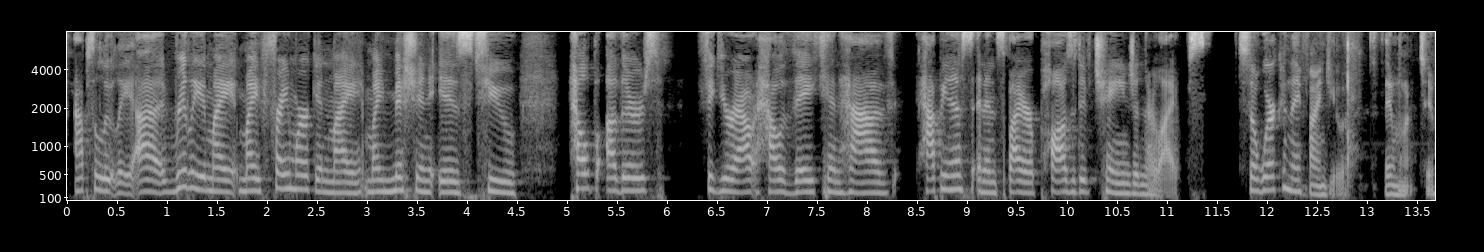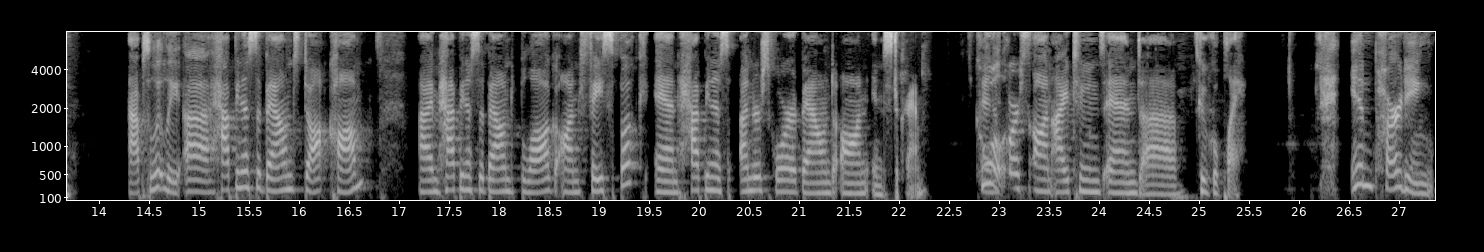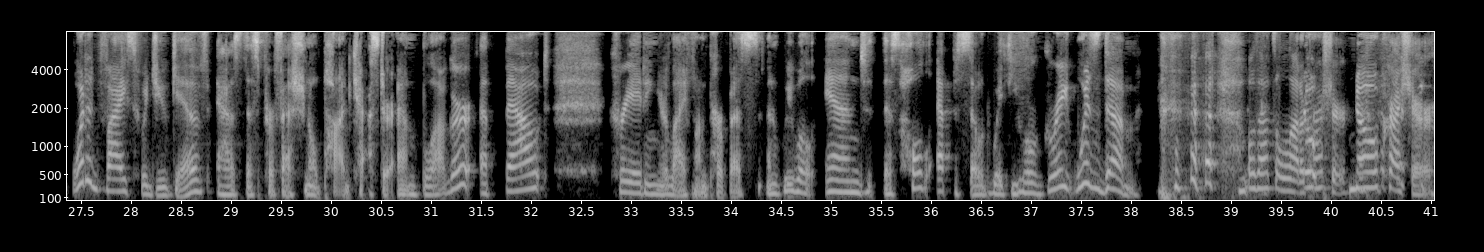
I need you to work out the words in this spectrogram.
Absolutely. Uh, really, my my framework and my my mission is to help others figure out how they can have happiness and inspire positive change in their lives. So, where can they find you if they want to? Absolutely. Uh, happinessabound.com. I'm Happiness Abound blog on Facebook and happiness underscore abound on Instagram. Cool. And of course, on iTunes and uh, Google Play. In parting, what advice would you give as this professional podcaster and blogger about creating your life on purpose? And we will end this whole episode with your great wisdom. well, that's a lot of no, pressure. No pressure.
